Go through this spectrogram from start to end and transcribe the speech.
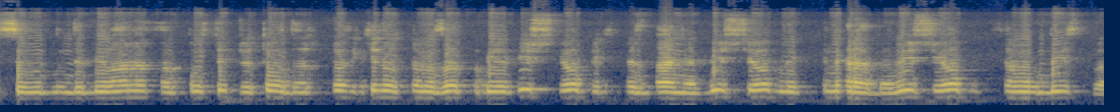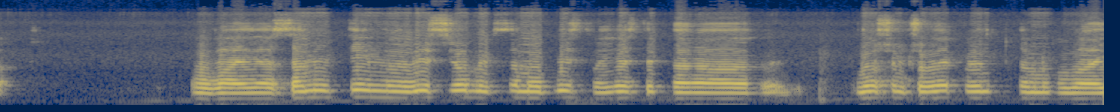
se u debilanama postiže to da čovjek jednostavno zatobije viši oblik neznanja, viši oblik nerada, viši oblik samoubistva. Ovaj, a samim tim viši oblik samoubistva jeste da lošem čovjeku jednostavno, ovaj,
